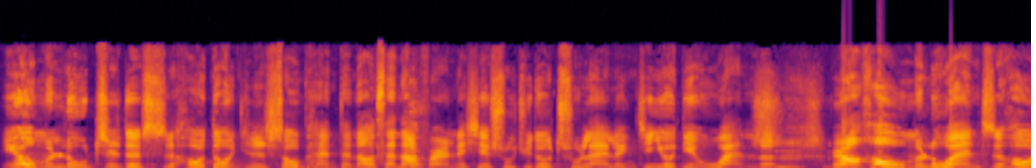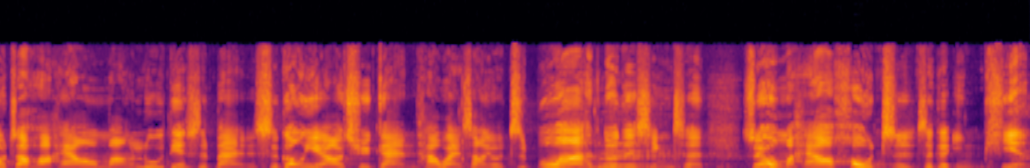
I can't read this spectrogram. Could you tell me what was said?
因为我们录制的时候都已经是收盘，等到三大法人那些数据都出来了，啊、已经有点晚了。是是。然后我们录完之后，赵华还要忙录电视版，施工也要去赶，他晚上有直播啊，很多的。行程，所以我们还要后置这个影片。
